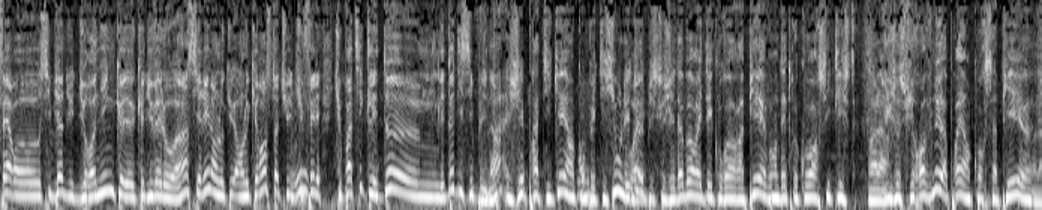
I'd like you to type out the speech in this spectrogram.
faire euh, aussi bien du, du running que, que du vélo hein Cyril, en l'occu- en l'occurrence, toi tu, tu fais, tu pratiques les deux, euh, les deux disciplines. Hein Bah, j'ai pratiqué en compétition les Ouais. deux, puisque j'ai d'abord été coureur à pied avant d'être coureur cycliste. Voilà. Et je suis revenu après en course à pied euh, Voilà.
